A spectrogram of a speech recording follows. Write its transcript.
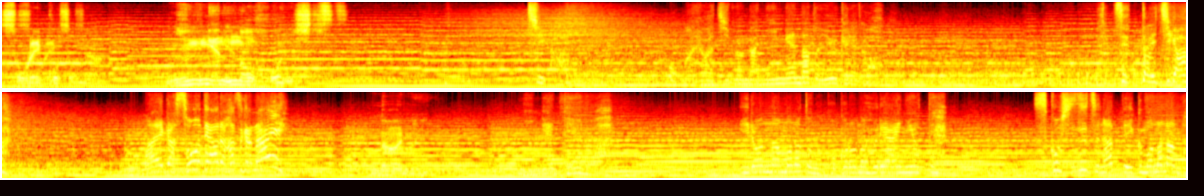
それこそが人間の本質。違うお前は自分が人間だと言うけれど絶対違う。お前がそうであるはずがない。何？人間っていうのはいろんなものとの心の触れ合いによって少しずつなっていくものなんだ。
